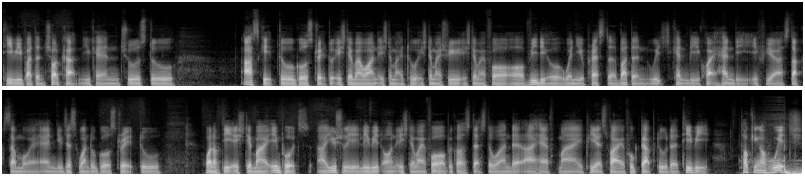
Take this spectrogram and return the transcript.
TV button shortcut. You can choose to ask it to go straight to HDMI 1, HDMI 2, HDMI 3, HDMI 4 or video when you press the button which can be quite handy if you are stuck somewhere and you just want to go straight to one of the HDMI inputs. I usually leave it on HDMI 4 because that's the one that I have my PS5 hooked up to the TV. Talking of which,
